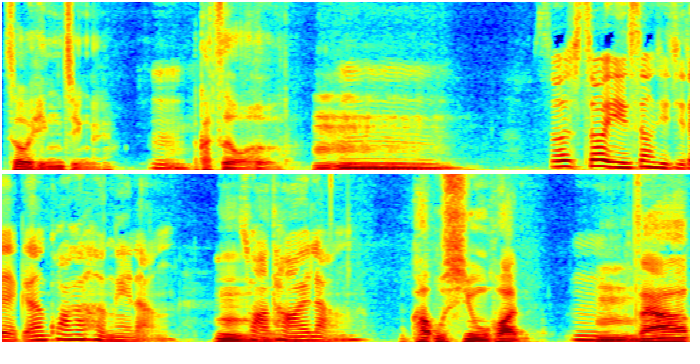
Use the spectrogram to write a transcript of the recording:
做行政诶，嗯，较做好，嗯嗯，所以所以伊算是一个敢看较远诶人，嗯，带头诶人，较有想法，嗯，知影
